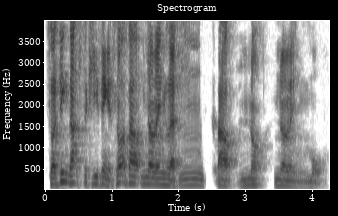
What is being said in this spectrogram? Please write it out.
So I think that's the key thing. It's not about knowing less; mm. it's about not knowing more.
